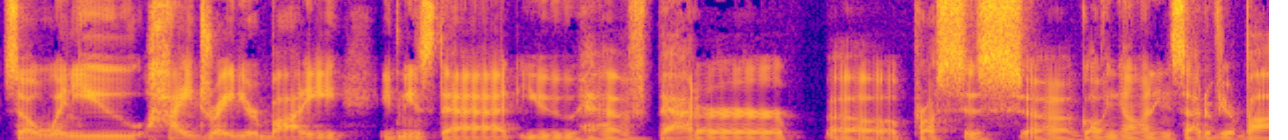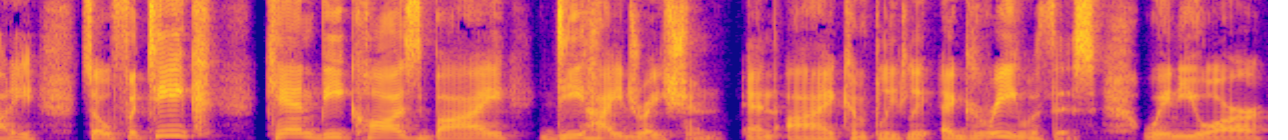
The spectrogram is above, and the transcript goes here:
So when you hydrate your body, it means that you have better uh, processes uh, going on inside of your body. So fatigue can be caused by dehydration. And I completely agree with this. When you are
